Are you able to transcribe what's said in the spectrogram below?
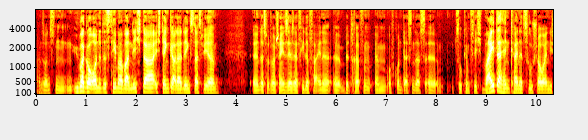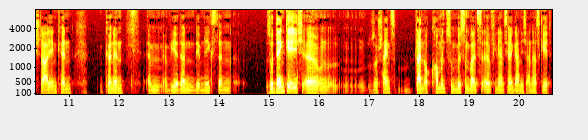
Ansonsten ein übergeordnetes Thema war nicht da. Ich denke allerdings, dass wir, äh, das wird wahrscheinlich sehr, sehr viele Vereine äh, betreffen, ähm, aufgrund dessen, dass äh, zukünftig weiterhin keine Zuschauer in die Stadien kennen, können, ähm, wir dann demnächst dann so denke ich, äh, und so scheint es dann auch kommen zu müssen, weil es äh, finanziell gar nicht anders geht,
